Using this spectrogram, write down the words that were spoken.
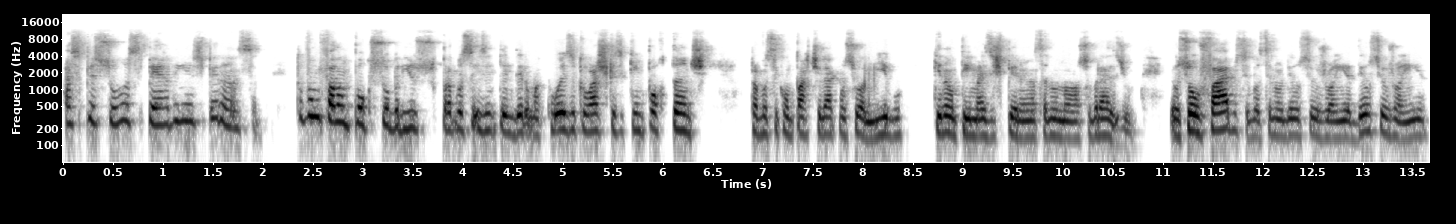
As pessoas perdem a esperança. Então vamos falar um pouco sobre isso para vocês entenderem uma coisa que eu acho que é importante para você compartilhar com seu amigo que não tem mais esperança no nosso Brasil. Eu sou o Fábio, se você não deu o seu joinha, dê o seu joinha,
